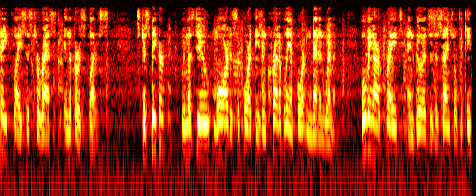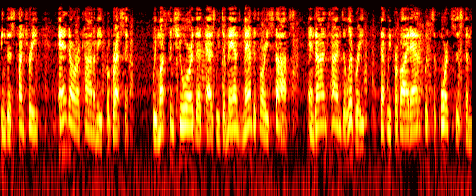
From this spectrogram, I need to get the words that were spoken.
safe places to rest in the first place. Mr. Speaker, we must do more to support these incredibly important men and women. Moving our freight and goods is essential to keeping this country and our economy progressing. We must ensure that as we demand mandatory stops and on-time delivery, that we provide adequate support systems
